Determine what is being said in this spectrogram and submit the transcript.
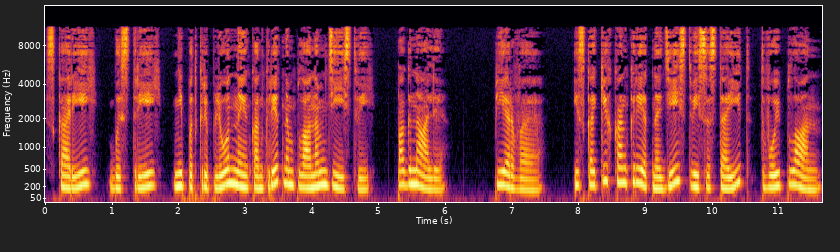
«скорей», «быстрей», не подкрепленные конкретным планом действий. Погнали! Первое. Из каких конкретно действий состоит твой план?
